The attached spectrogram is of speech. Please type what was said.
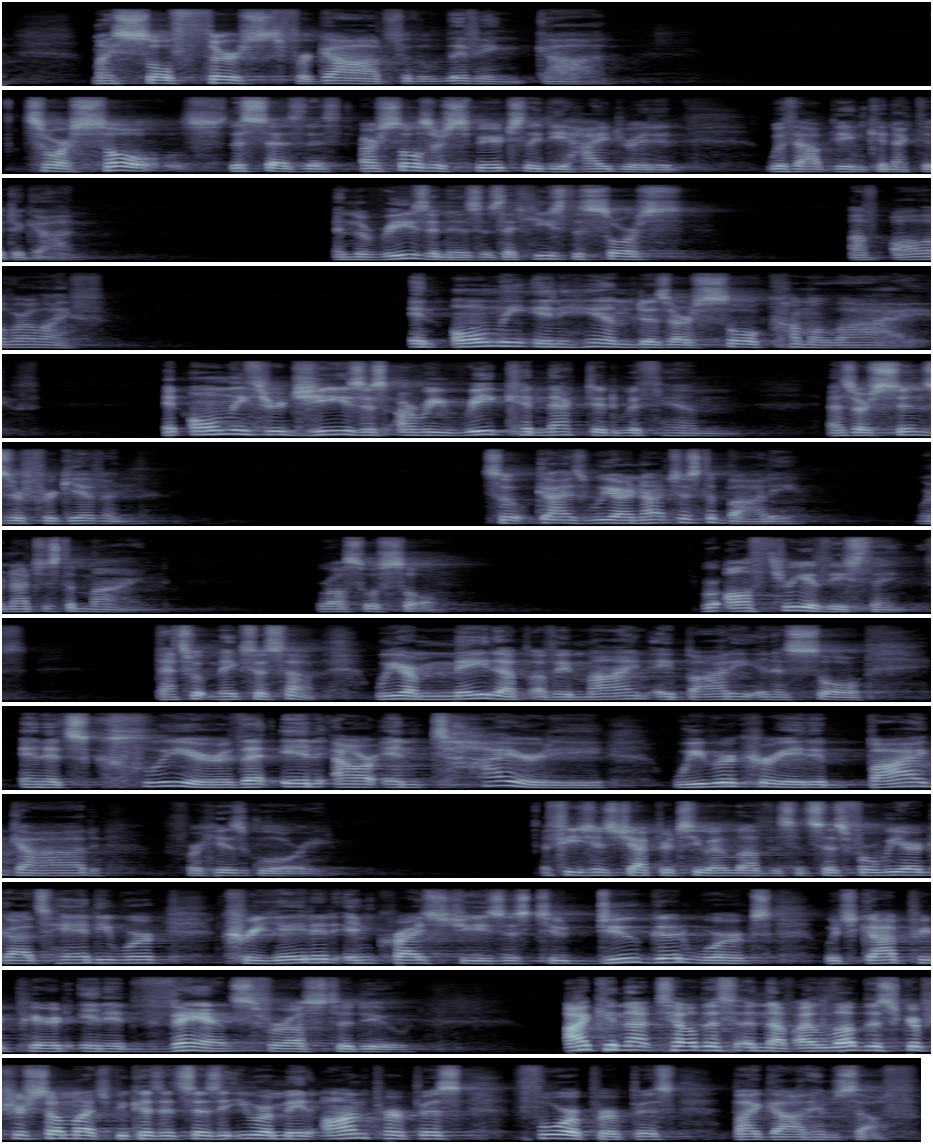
My soul thirsts for God, for the living God. So our souls, this says this, our souls are spiritually dehydrated without being connected to God. And the reason is, is that He's the source of all of our life. And only in Him does our soul come alive. And only through Jesus are we reconnected with Him as our sins are forgiven. So, guys, we are not just a body, we're not just a mind, we're also a soul. We're all three of these things. That's what makes us up. We are made up of a mind, a body, and a soul. And it's clear that in our entirety, we were created by God for his glory. Ephesians chapter 2, I love this. It says, For we are God's handiwork, created in Christ Jesus to do good works which God prepared in advance for us to do. I cannot tell this enough. I love the scripture so much because it says that you are made on purpose for a purpose by God Himself.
